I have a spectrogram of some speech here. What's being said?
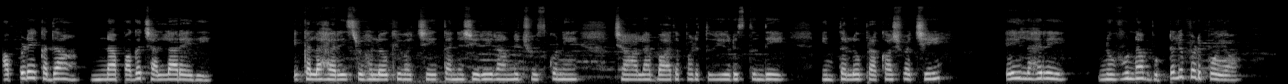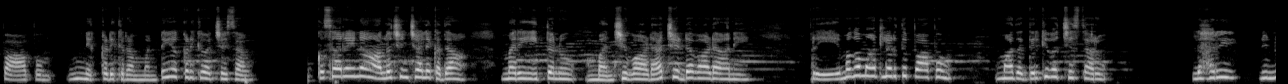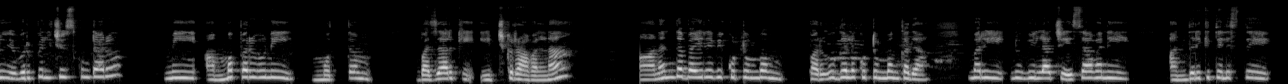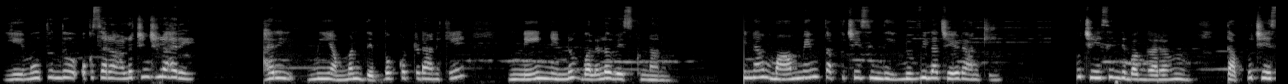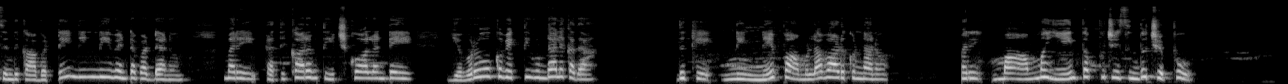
అప్పుడే కదా నా పగ చల్లారేది. ఇక లహరి సృహలోకి వచ్చి తన శరీరాన్ని చూసుకొని చాలా బాధపడుతూ ఏడుస్తుంది. ఇంతలో ప్రకాష్ వచ్చి ఏ లహరి నువ్వు నా బుట్టలు పడిపోయావు. పాపం ఎక్కడికి రమ్మంటే అక్కడికి వచ్చేసావు ఒక్కసారైనా ఆలోచించాలి కదా మరి ఇతను మంచివాడా చెడ్డవాడా అని. ప్రేమగా మాట్లాడితే పాపం మా దగ్గరికి వచ్చేస్తారు. లహరి నిన్ను ఎవరు పెళ్ళి చేసుకుంటారు? మీ అమ్మ పరువుని మొత్తం బజార్కి ఈడ్చుకురావాలనా? ఆనంద భైరవి కుటుంబం పరుగుగల కుటుంబం కదా. మరి నువ్వు ఇలా చేశావని అందరికీ తెలిస్తే ఏమవుతుందో ఒకసారి ఆలోచించు లహరి హరి మీ అమ్మని దెబ్బ కొట్టడానికే నేను నిన్ను వలలో వేసుకున్నాను. అయినా మా అమ్మేం తప్పు చేసింది నువ్వు ఇలా చేయడానికి? తప్పు చేసింది బంగారం తప్పు చేసింది కాబట్టి నేను నీ వెంట పడ్డాను. మరి ప్రతీకారం తీర్చుకోవాలంటే ఎవరో ఒక వ్యక్తి ఉండాలి కదా. అందుకే నిన్నే పాములా వాడుకున్నాను. మరి మా అమ్మ ఏం తప్పు చేసిందో చెప్పు.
